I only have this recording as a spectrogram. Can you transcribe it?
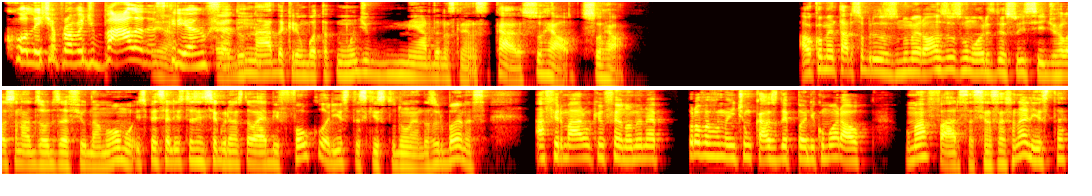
colete à prova de bala nas É, crianças. É, do né? nada queriam botar um monte de merda nas crianças. Cara, surreal, surreal. Ao comentar sobre os numerosos rumores de suicídio relacionados ao desafio da Momo, especialistas em segurança da web e folcloristas que estudam lendas urbanas afirmaram que o fenômeno é provavelmente um caso de pânico moral, uma farsa sensacionalista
